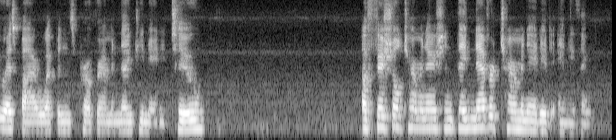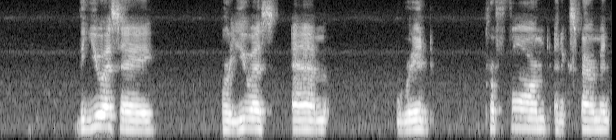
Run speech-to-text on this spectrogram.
U.S. bioweapons program in 1982, official termination, they never terminated anything. The USA or USM RID performed an experiment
